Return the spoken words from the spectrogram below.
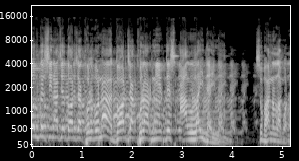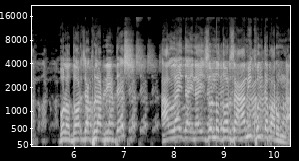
বলতেছি না যে দরজা খুলবো না, দরজা খোলার নির্দেশ আল্লাহ দেয় নাই। সুবহানাল্লাহ বলো। দরজা খোলার নির্দেশ আল্লাহ দেয় না এই জন্য দরজা আমি খুলতে পারুম না।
